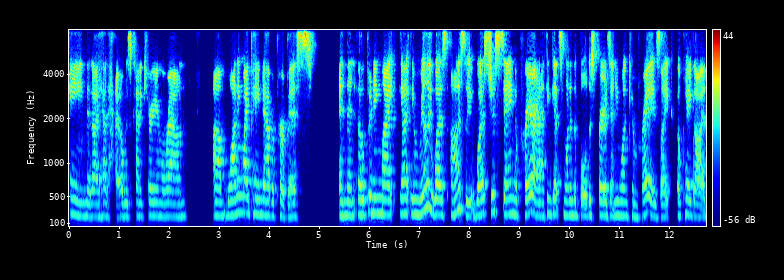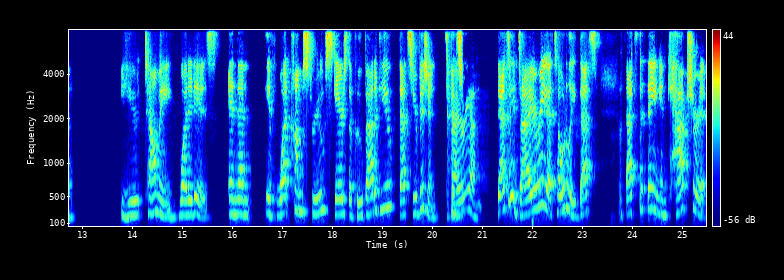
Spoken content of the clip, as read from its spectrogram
pain that I had, I was kind of carrying around, um, wanting my pain to have a purpose and then opening my yeah it really was honestly it was just saying a prayer and i think that's one of the boldest prayers anyone can pray is like okay god you tell me what it is. And then if what comes through scares the poop out of you that's your vision. That's diarrhea. that's it diarrhea totally. That's that's the thing and capture it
